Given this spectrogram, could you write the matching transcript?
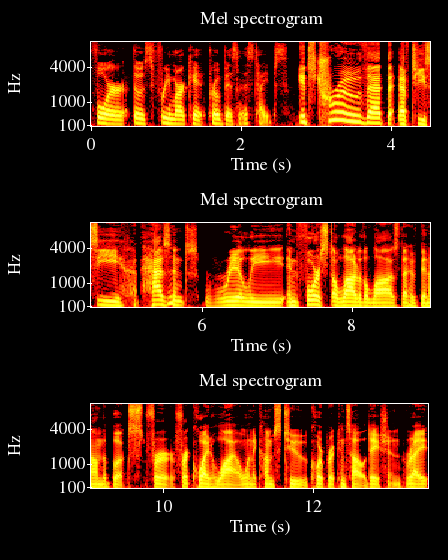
for those free market pro business types. It's true that the FTC hasn't really enforced a lot of the laws that have been on the books for, for quite a while when it comes to corporate consolidation, right?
